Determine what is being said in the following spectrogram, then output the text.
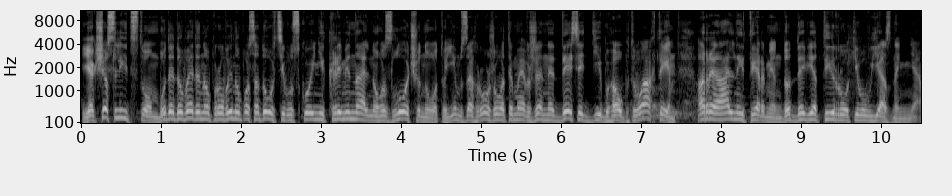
Якщо слідством буде доведено провину посадовців у скоєнні кримінального злочину, то їм загрожуватиме вже не 10 діб гауптвахти, а реальний термін до 9 років ув'язнення.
